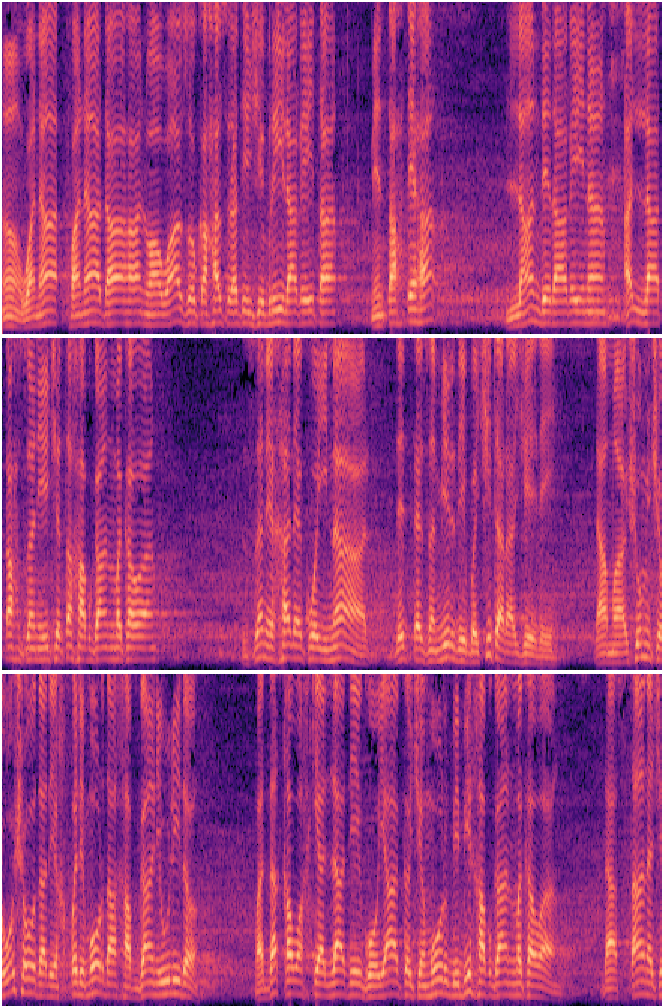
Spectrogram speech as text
ونا فنا داها نو आवाज وک حضرت جبريل غيتا من تحتها لاندې دا غینا الله تحزنی چې ته خفغان مکوا ځنې خلک وای نه دلته ضمیر دی بچی ته راځي دی دا ماشوم چې وشو د خپل مور د خفګان ولید په دغه وخت کې الله دی گویا که چې مور بی بی خفګان مکوه دا ستانه چې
